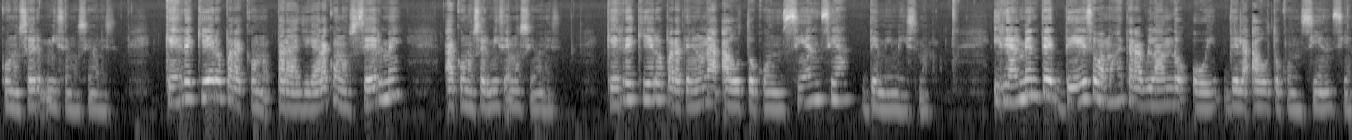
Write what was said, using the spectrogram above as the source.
Conocer mis emociones. ¿Qué requiero para llegar a conocerme, a conocer mis emociones? ¿Qué requiero para tener una autoconciencia de mí misma? Y realmente de eso vamos a estar hablando hoy, de la autoconciencia.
